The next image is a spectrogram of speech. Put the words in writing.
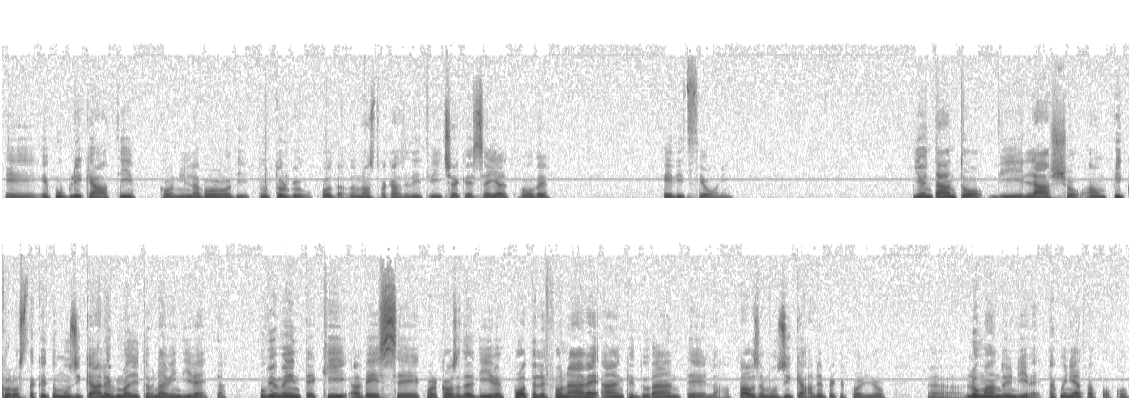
e, e, pubblicati con il lavoro di tutto il gruppo dalla nostra casa editrice che è Sei Altrove Edizioni. Io intanto vi lascio a un piccolo stacchetto musicale prima di tornare in diretta. Ovviamente chi avesse qualcosa da dire può telefonare anche durante la pausa musicale perché poi io eh, lo mando in diretta, quindi a tra poco.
